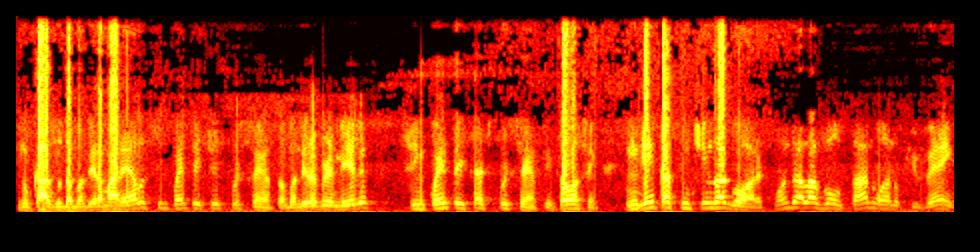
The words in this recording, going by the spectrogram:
no caso da bandeira amarela, 56%, a bandeira vermelha, 57%. Então, assim, ninguém está sentindo agora. Quando ela voltar no ano que vem,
